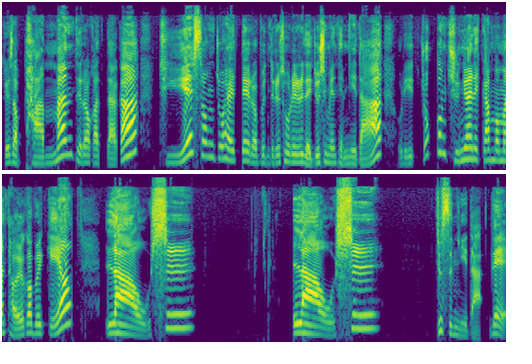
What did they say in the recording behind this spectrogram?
그래서 반만 들어갔다가 뒤에 성조 할 때 여러분들이 소리를 내주시면 됩니다. 우리 조금 중요하니까 한 번만 더 읽어볼게요. 老 师,老师 좋습니다. 네.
